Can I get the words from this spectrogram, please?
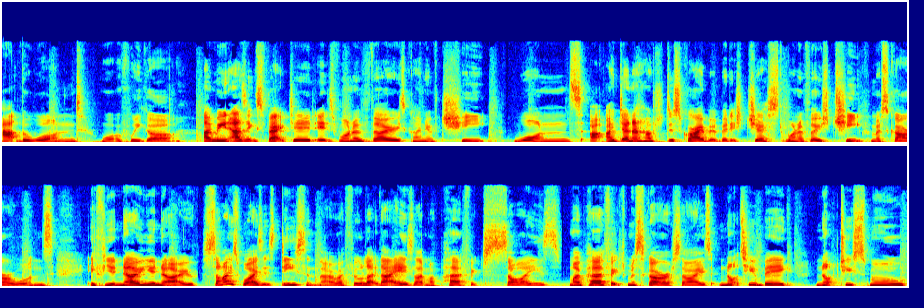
at the wand. What have we got? I mean, as expected, it's one of those kind of cheap wands. I, I, don't know how to describe it, but it's just one of those cheap mascara ones. If you know, you know. Size-wise, it's decent though. I feel like that is like my perfect size. My perfect mascara size. Not too big, not too small,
